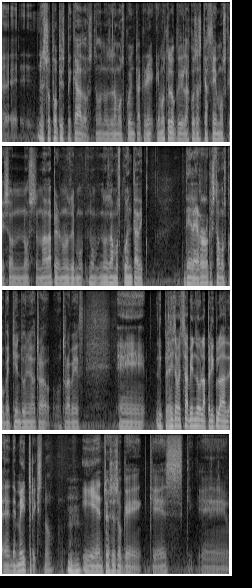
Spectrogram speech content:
eh, nuestros propios pecados, ¿no? Nos damos cuenta, creemos que, lo que las cosas que hacemos que son no son nada, pero no nos, no nos damos cuenta de del error que estamos cometiendo una y otra, otra vez. Eh, y precisamente estaba viendo la película de, Matrix, ¿no? Y entonces eso que, que es que,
